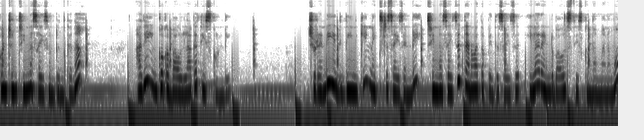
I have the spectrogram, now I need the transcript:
కొంచెం చిన్న సైజు ఉంటుంది కదా? అది ఇంకొక బౌల్ లాగా తీసుకోండి. చూడండి ఇది దీనికి నెక్స్ట్ సైజ్ అండి. చిన్న సైజు తర్వాత పెద్ద సైజు ఇలా రెండు బౌల్స్ తీసుకుందాం మనము.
